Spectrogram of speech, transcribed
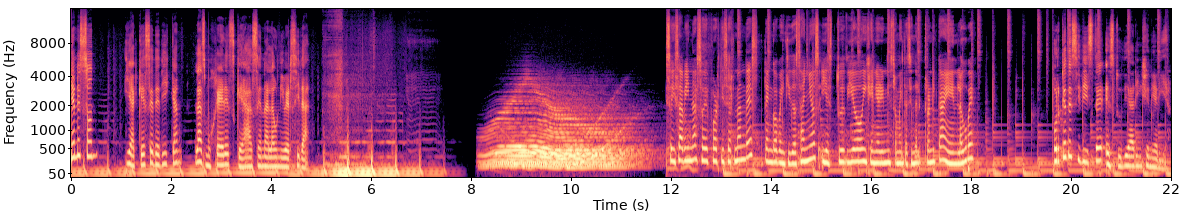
¿Quiénes son y a qué se dedican las mujeres que hacen a la universidad? Soy Sabina, soy Fortis Hernández, tengo 22 años y estudio Ingeniería en Instrumentación Electrónica en la UB. ¿Por qué decidiste estudiar ingeniería?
